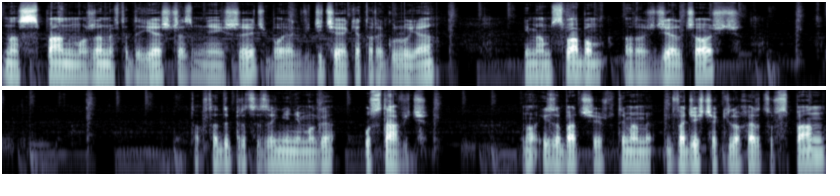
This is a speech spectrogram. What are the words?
Nasz span możemy wtedy jeszcze zmniejszyć, bo jak widzicie, jak ja to reguluję i mam słabą rozdzielczość, to wtedy precyzyjnie nie mogę ustawić. No i zobaczcie, już tutaj mamy 20 kHz span.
